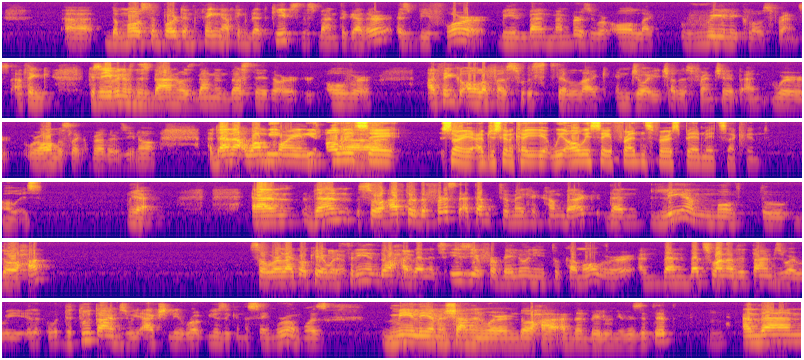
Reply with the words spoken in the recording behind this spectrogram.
uh, the most important thing i think that keeps this band together is before being band members we were all like really close friends i think because even if this band was done and dusted or over i think all of us would still like enjoy each other's friendship and we're we're almost like brothers you know and then at one We, point we always uh, say, sorry, I'm just going to cut you. We always say friends first, bandmates second. Always. Yeah. And then, so after the first attempt to make a comeback, then Liam moved to Doha. So we're like, okay, we're Yep. three in Doha, Yep. then it's easier for Bailouni to come over. And then that's one of the times where we, the two times we actually wrote music in the same room was me, Liam, and Shannon were in Doha, and then Bailouni visited. Mhm. And then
